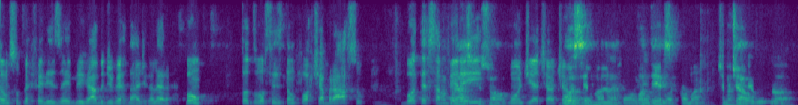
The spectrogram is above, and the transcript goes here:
Estamos super felizes aí. Obrigado de verdade, galera. Bom, todos vocês então, forte abraço. Boa terça-feira um aí. Pessoal. Bom dia, tchau, tchau. Boa semana. Tchau, boa terça. Boa semana. Tchau, tchau. Valeu,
